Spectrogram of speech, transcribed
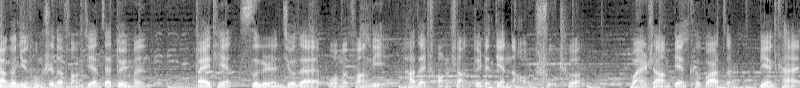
两个女同事的房间在对门，白天四个人就在我们房里趴在床上对着电脑数车，晚上边嗑瓜子儿边看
